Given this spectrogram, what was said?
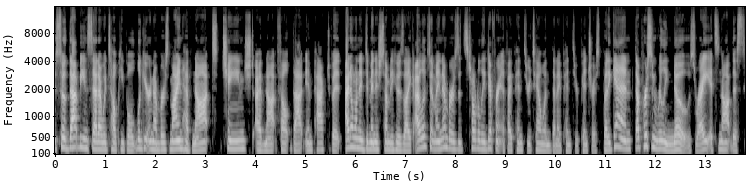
So that being said, I would tell people look at your numbers. Mine have not changed. I've not felt that impact, but I don't want to diminish somebody who's like, I looked at my numbers. It's totally different if I pin through Tailwind than I pin through Pinterest. But again, that person really knows, right? It's not this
